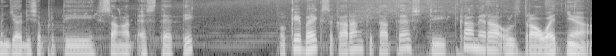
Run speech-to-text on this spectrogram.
menjadi seperti sangat estetik. Oke baik sekarang kita tes di kamera ultrawide nya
